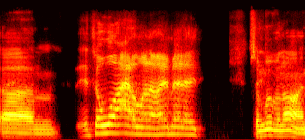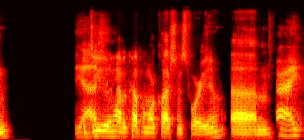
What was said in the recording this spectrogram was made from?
Um, it's a wild one i'm at it so moving on, yeah I do have a couple more questions for you. Um, all right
